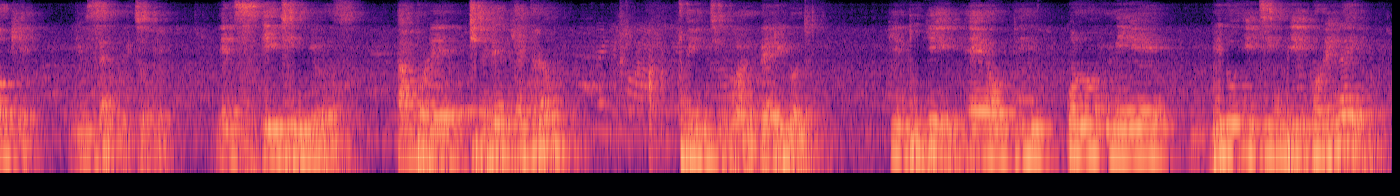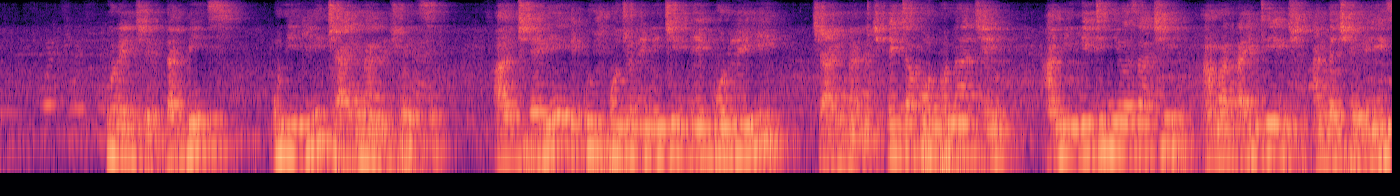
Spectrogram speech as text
Okay, you said it's okay. It's 18 years. তারপরে ছেলের ক্ষেত্রেও টোয়েন্টি ওয়ান ভেরি গুড কিন্তু কি এ অবধি কোনো মেয়ে বিলো এইটিন বিয়ে করে নাই? করেছে। দ্যাট মিনস উনি কি চাইল্ড ম্যারেজ হয়েছে। আর ছেলে একুশ বছরের নিচে বিয়ে করলেই চাইল্ড ম্যারেজ এটা বলব না যে আমি এইটিন ইয়ার্স আছি, আমার রাইট এজ অ্যান্ড দ্য ছেলে ইজ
